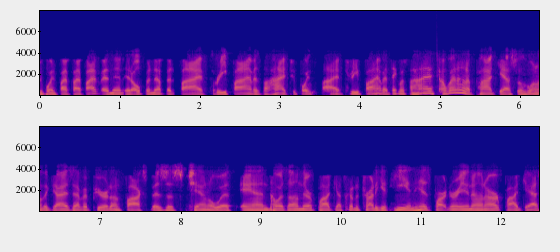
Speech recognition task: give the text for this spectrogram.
2.555, and then it opened up at 535 as the high, 2.535, I think was the high. I went on a podcast with one of the guys I've appeared on Fox Business Channel with, and I was on their podcast going to try to get he and his partner in on our podcast.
